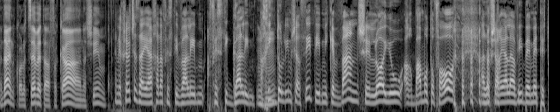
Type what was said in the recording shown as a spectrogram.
עדיין, כל הצוות, ההפקה, האנשים. אני חושבת שזה היה אחד הפסטיבלים, הפסטיגלים הכי גדולים שעשיתי, מכיוון שלא היו 400 הופעות, אז אפשר היה להביא באמת את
